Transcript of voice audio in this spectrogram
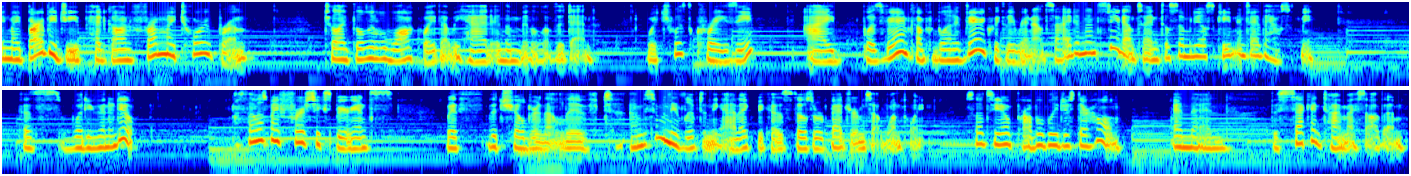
And my Barbie Jeep had gone from my toy room to like the little walkway that we had in the middle of the den, which was crazy. I was very uncomfortable and I very quickly ran outside and then stayed outside until somebody else came inside the house with me. Because what are you going to do? So that was my first experience with the children that lived. I'm assuming they lived in the attic because those were bedrooms at one point. So that's, you know, probably just their home. And then the second time I saw them,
